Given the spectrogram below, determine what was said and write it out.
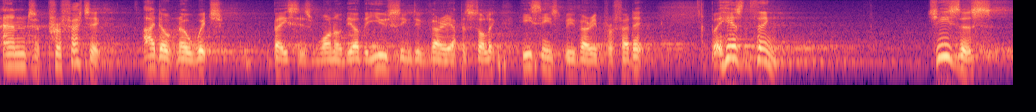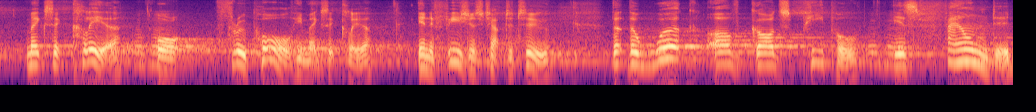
and prophetic. I don't know which base is one or the other. You seem to be very apostolic, he seems to be very prophetic. But here's the thing Jesus makes it clear, mm-hmm. or through Paul, he makes it clear in Ephesians chapter 2, that the work of God's people mm-hmm. is founded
